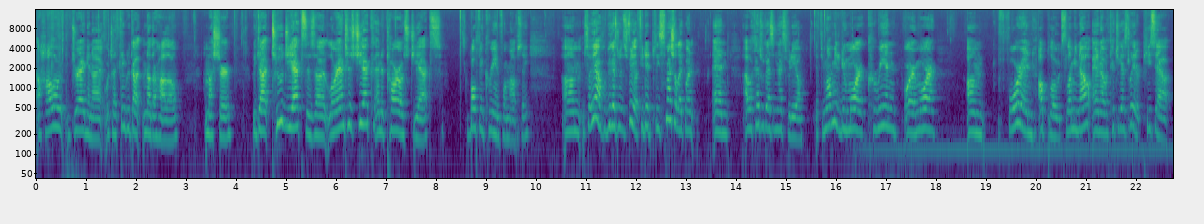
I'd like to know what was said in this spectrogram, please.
a hollow Dragonite, which I think we got another hollow. I'm not sure. We got two GXs, a Lurantis GX and a Tauros GX. Both in Korean form, obviously. Um, so yeah, hope you guys enjoyed this video. If you did, please smash a like button, and I will catch you guys in the next video. If you want me to do more Korean or more um, foreign uploads, let me know, and I will catch you guys later. Peace out.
